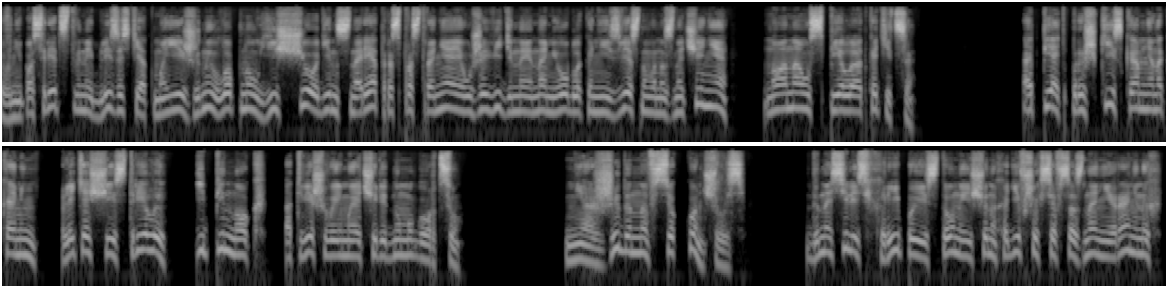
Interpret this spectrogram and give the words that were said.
В непосредственной близости от моей жены лопнул еще один снаряд, распространяя уже виденное нами облако неизвестного назначения, но она успела откатиться. Опять прыжки с камня на камень, летящие стрелы и пинок, отвешиваемый очередному горцу. Неожиданно все кончилось. Доносились хрипы и стоны еще находившихся в сознании раненых,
